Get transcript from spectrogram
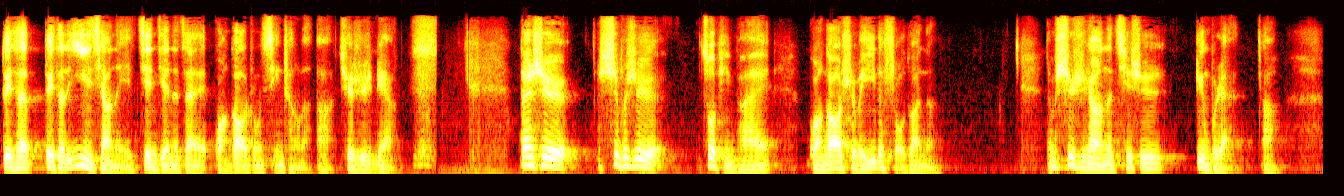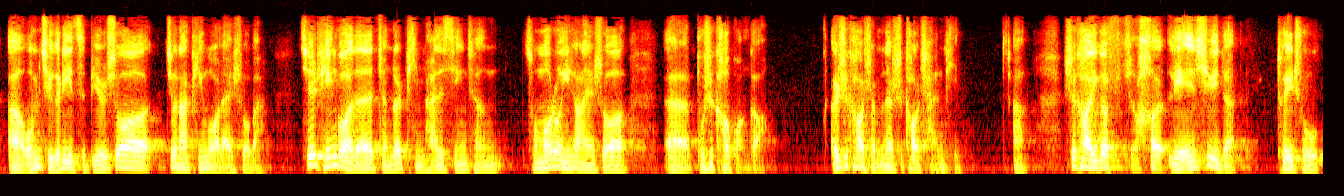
对他对他的印象呢也渐渐的在广告中形成了啊，确实是这样。但是是不是？做品牌广告是唯一的手段呢？那么事实上呢，其实并不然啊啊！我们举个例子，比如说就拿苹果来说吧，其实苹果的整个品牌的形成，从某种意义上来说，呃，不是靠广告，而是靠什么呢？是靠产品啊，是靠一个很连续的推出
